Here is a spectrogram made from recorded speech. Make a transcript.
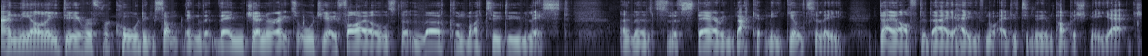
And the idea of recording something that then generates audio files that lurk on my to do list and are sort of staring back at me guiltily day after day, hey, you've not edited and published me yet.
